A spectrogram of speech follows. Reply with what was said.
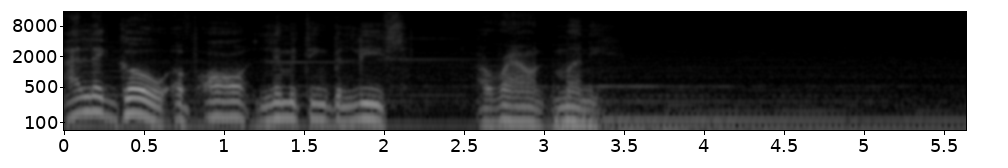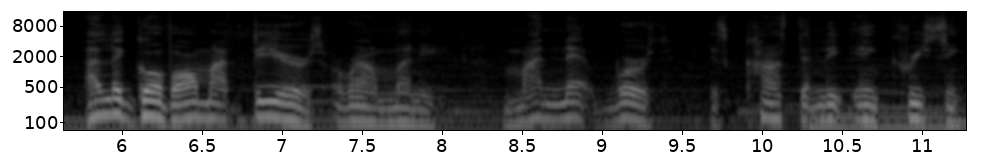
I let go of all limiting beliefs around money. I let go of all my fears around money. My net worth is constantly increasing.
